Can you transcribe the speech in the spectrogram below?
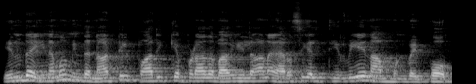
எந்த இனமும் இந்த நாட்டில் பாதிக்கப்படாத வகையிலான அரசியல் தீர்வையே நாம் முன்வைப்போம்.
